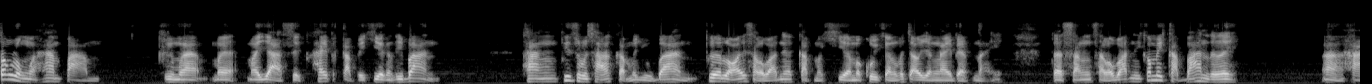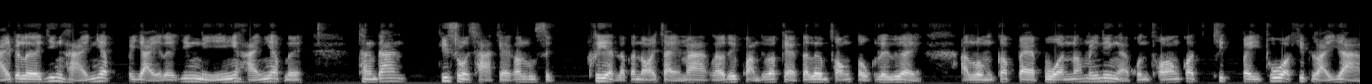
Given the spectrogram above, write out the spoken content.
ต้องลงมาห้ามปราม คือมามามาหย่าศึกให้กลับไปเคลียร์กันที่บ้าน ทางพี่สุรชาก็กลับมาอยู่บ้าน เพื่อร้อยสารวัตรเนี่ยกลับมาเคลียร์มาคุยกันว่าจะเอายังไงแบบไหน แต่สังสารวัตรนี้ก็ไม่กลับบ้านเลย อ่า หายไปเลย ยิ่งหายเงียบไปใหญ่เลย ยิ่งหนีหายเงียบเลย ทางด้านพี่สุรชาแกก็รู้สึก เครียดแล้วก็น้อยใจมาก แล้วด้วยความที่ว่าแกก็เริ่มท้องโตขึ้นเรื่อยๆ อารมณ์ก็แปรปรวนเนาะไม่นิ่งอะคนท้องก็คิดไปทั่วคิดหลายอย่าง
